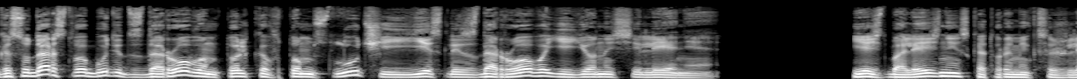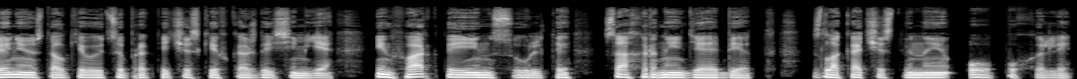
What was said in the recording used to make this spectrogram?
Государство будет здоровым только в том случае, если здорово ее население. Есть болезни, с которыми, к сожалению, сталкиваются практически в каждой семье. Инфаркты и инсульты, сахарный диабет, злокачественные опухоли.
